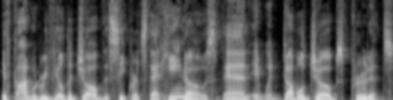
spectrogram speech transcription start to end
if God would reveal to Job the secrets that he knows, then it would double Job's prudence.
